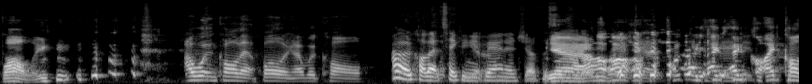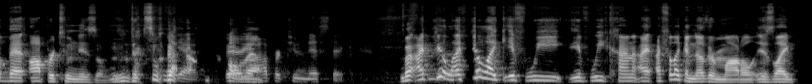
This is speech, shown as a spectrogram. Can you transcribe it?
falling. I wouldn't call that falling. I would call. I would call that taking Yeah. advantage of the Yeah, situation. I'll- I'll- Yeah, I'll- taking I'd, I'd, call, I'd call that opportunism. That's what. yeah, call very that. opportunistic. But I feel I feel like if we if we kind of I, I feel like another model is like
